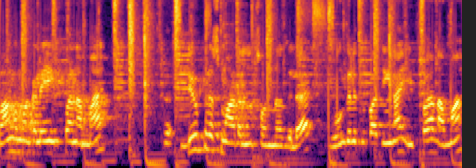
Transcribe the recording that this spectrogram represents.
வாங்க மக்களே இப்போ நம்ம டியூப்ளஸ் மாடல்னு சொன்னதில் உங்களுக்கு பார்த்தீங்கன்னா இப்போ நம்ம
